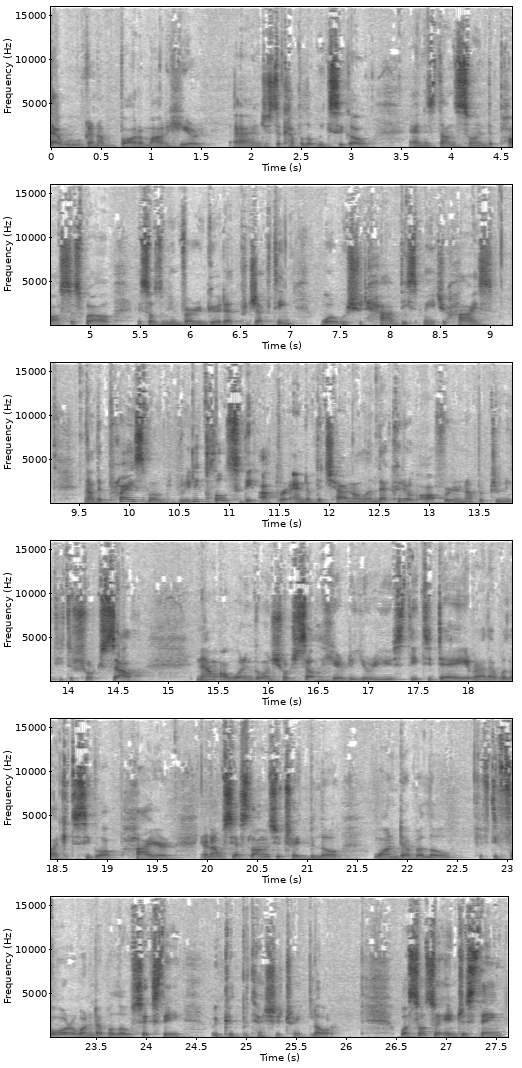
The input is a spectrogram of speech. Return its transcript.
that we were going to bottom out here uh, just a couple of weeks ago and has done so in the past as well. It's also been very good at projecting where we should have these major highs. Now the price moved really close to the upper end of the channel and that could have offered an opportunity to short sell. Now, I wouldn't go and short sell here the Euro USD today, rather I would like it to see go up higher. And I would say as long as you trade below 10054, 10060, we could potentially trade lower. What's also interesting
